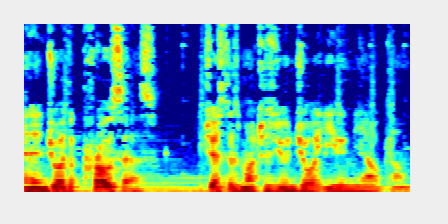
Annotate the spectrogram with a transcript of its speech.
and enjoy the process just as much as you enjoy eating the outcome.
